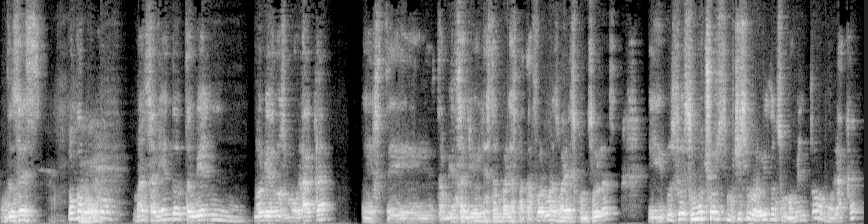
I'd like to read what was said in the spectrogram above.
Entonces, poco a poco van saliendo. También, no olvidemos Mulaka, este, también salió, ya está en varias plataformas, varias consolas, y pues fue mucho, muchísimo ruido en su momento, Mulaka,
